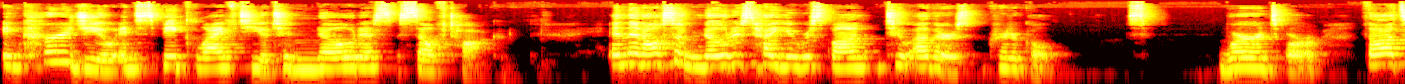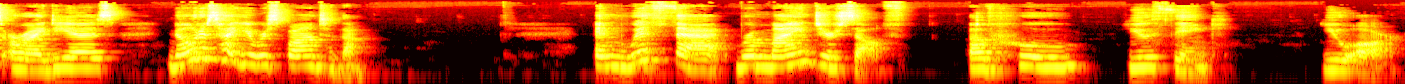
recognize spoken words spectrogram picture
encourage you and speak life to you to notice self-talk. And then also notice how you respond to others' critical words or thoughts or ideas. Notice how you respond to them. And with that, remind yourself of who you think you are.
